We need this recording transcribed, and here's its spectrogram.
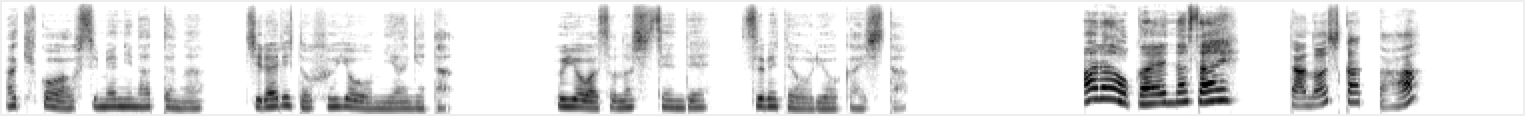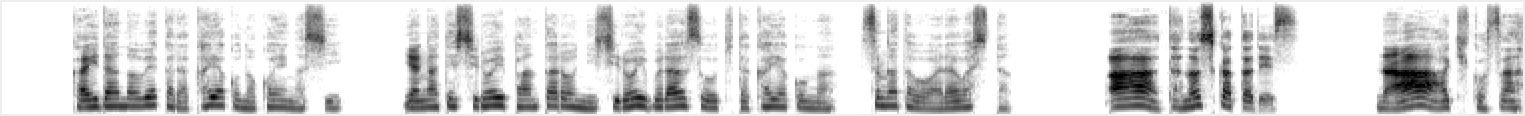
秋子は節目になったが、ちらりと不与を見上げた。不与はその視線で全てを了解した。あら、お帰んなさい。楽しかった？階段の上からかや子の声がし、やがて白いパンタロンに白いブラウスを着たかや子が姿を現した。ああ、楽しかったです。なあ、あきこさん。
